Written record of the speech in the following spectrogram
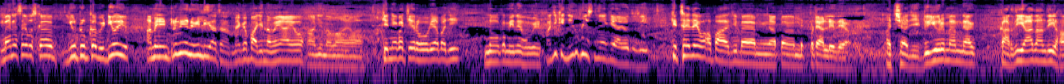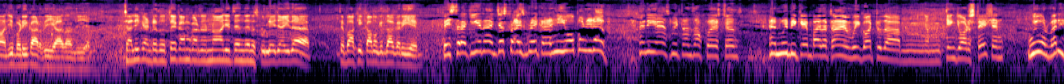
मैंने सिर्फ उसका यूट्यूब का वीडियो आई मीन इंटरव्यू नहीं लिया था मैं कहा भाजी नवे आए हो हाँ जी नवा आया किन्ने का चेर हो गया भाजी नौ क महीने हो गए भाजी कितनी फीस लेके आए हो ਤੁਸੀਂ ਕਿੱਥੇ ਦੇ ਹੋ ਆਪਾਂ ਜੀ ਮੈਂ ਆਪਾਂ ਪਟਿਆਲੇ ਦੇ ਆ ਅੱਛਾ ਜੀ ਡੂ ਯੂ ਰਿਮੈਂਬਰ ਘਰ ਦੀ ਯਾਦ ਆਂਦੀ ਹਾਂ ਜੀ ਬੜੀ ਘਰ ਦੀ ਯਾਦ ਆਂਦੀ ਹੈ 40 ਘੰਟੇ ਤੋਂ ਉੱਤੇ ਕੰਮ ਕਰਦੇ ਹੋ ਨਾ ਜੀ ਤਿੰਨ ਦਿਨ ਸਕੂਲੇ ਜਾਈਦਾ ਹੈ ਤੇ ਬਾਕੀ ਕੰਮ ਕਿੱਦਾਂ ਕਰੀਏ ਤੇ ਇਸ ਤਰ੍ਹਾਂ ਕੀ ਹੈ ਨਾ just ice breaker and he opened it up and he asked me tons of questions and we became by the time we got to the um, king george station we were very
